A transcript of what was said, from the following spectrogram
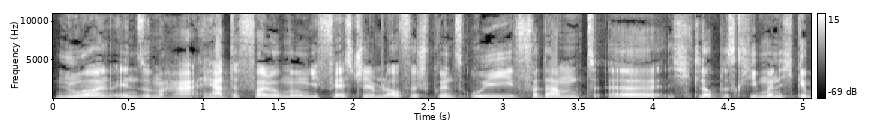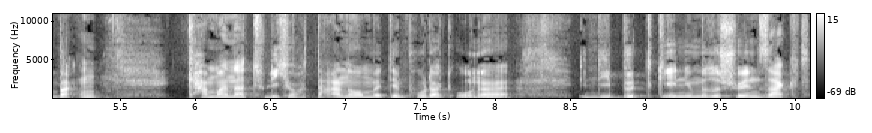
Nur in so einem Härtefall, wo man irgendwie feststellt im Laufe des Sprints, ui, verdammt, äh, ich glaube, das kriegen wir nicht gebacken, kann man natürlich auch da noch mit dem Product Owner in die Bütt gehen, wie man so schön sagt,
